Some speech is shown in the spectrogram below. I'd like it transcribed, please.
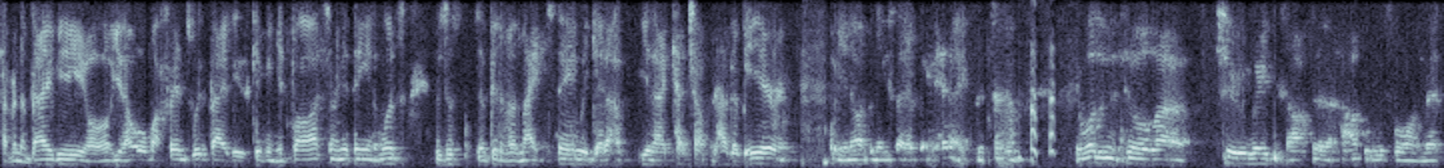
having a baby or you know all my friends with babies giving advice or anything. And it was it was just a bit of a mates thing. We get up, you know, catch up and have a beer, and well, you know, the next day I've got a headache. But um, it wasn't until uh, two weeks after Harper was born that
